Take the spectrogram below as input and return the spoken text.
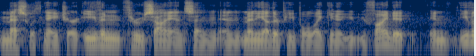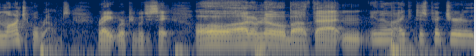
mess with nature, even through science and, and many other people. Like, you know, you, you find it in even logical realms, right? Where people just say, oh, I don't know about that. And, you know, I can just picture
